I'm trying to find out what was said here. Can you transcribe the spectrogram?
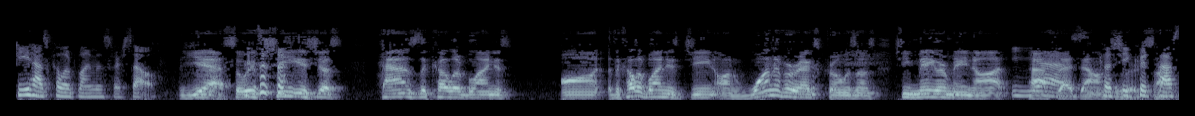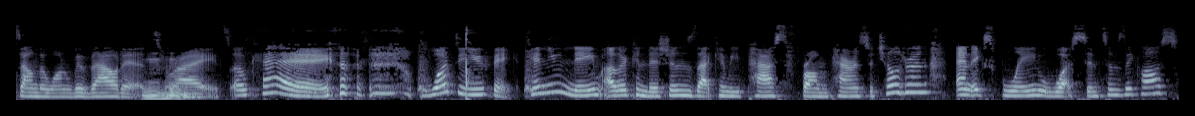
she has color blindness herself. Yeah, so if she is just has the color blindness on the colorblindness gene on one of her X chromosomes, she may or may not pass that Yes, down because she could son. pass down the one without it, Mhm. right? Okay. what do you think? Can you name other conditions that can be passed from parents to children and explain what symptoms they cause?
